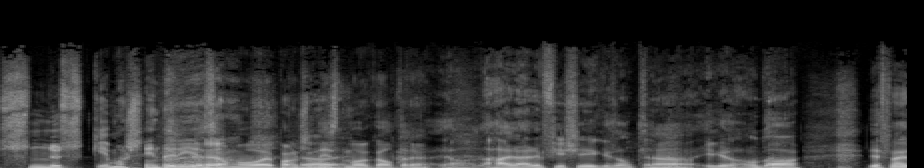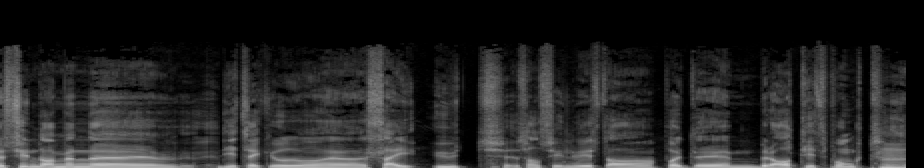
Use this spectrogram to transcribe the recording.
snusk i maskineriet, som vår pensjonisten vår kalte det. Ja, her er det fishy, ikke sant? Ja. ikke sant? Og da, det som er jo synd, da, men eh, de trekker jo eh, seg ut sannsynligvis da på et eh, bra tidspunkt. Mm.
